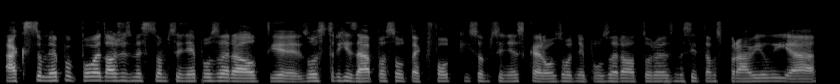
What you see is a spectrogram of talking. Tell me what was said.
ak som nepovedal, že sme som si nepozeral tie zostrihy zápasov, tak fotky som si dneska rozhodne pozeral, ktoré sme si tam spravili a,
